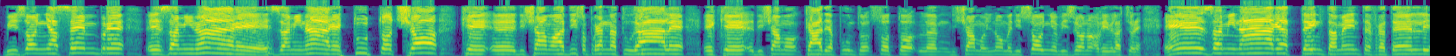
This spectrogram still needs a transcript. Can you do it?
bisogna sempre esaminare, esaminare tutto ciò che eh, diciamo, ha di soprannaturale e che diciamo, cade appunto sotto diciamo, il nome di sogno, visione o rivelazione. Esaminare attentamente, fratelli,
